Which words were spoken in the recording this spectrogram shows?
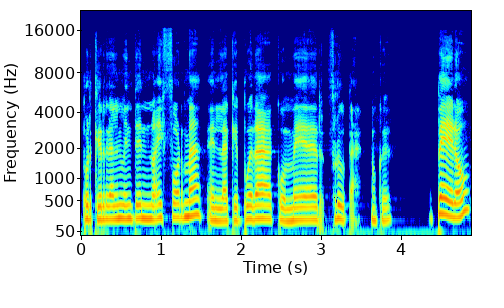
porque realmente no hay forma en la que pueda comer fruta. ok. Pero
